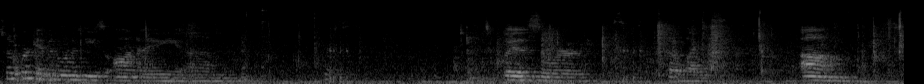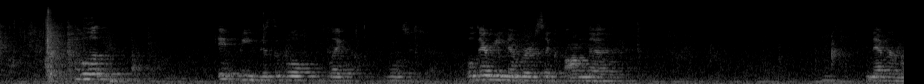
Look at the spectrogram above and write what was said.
So if we're given one of these on a, um, quiz or the like, um, will it be visible, like, will, will there be numbers like on the? Never mind,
